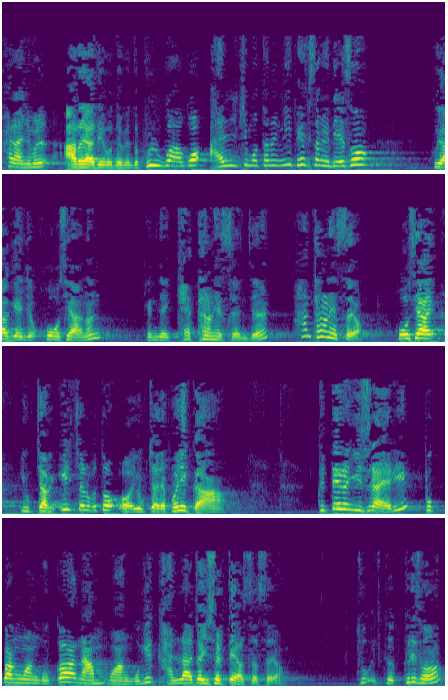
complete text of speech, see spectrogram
하나님을 알아야 되거든요. 불구하고 알지 못하는 이 백성에 대해서 구약의 이제 호세아는 굉장히 개탄을 했어요, 이제. 한탄을 했어요. 호세아 6장 1절부터 6절에 어, 보니까 그때는 이스라엘이 북방 왕국과 남 왕국이 갈라져 있을 때였었어요. 두, 그, 래서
